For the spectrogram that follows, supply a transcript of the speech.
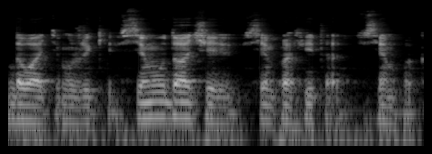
Давайте, мужики, всем удачи, всем профита, всем пока.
